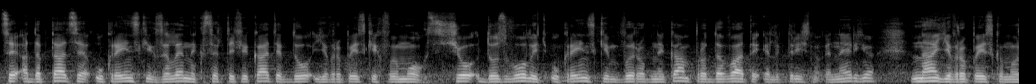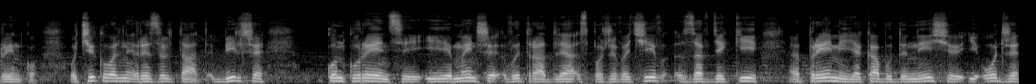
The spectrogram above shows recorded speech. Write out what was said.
це адаптація українських зелених сертифікатів до європейських вимог, що дозволить українським виробникам продавати електричну енергію на європейському ринку. Очікувальний результат більше конкуренції і менше витрат для споживачів завдяки е, премії, яка буде нижчою, і отже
